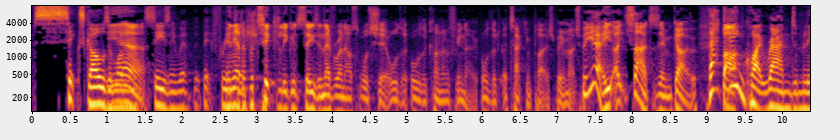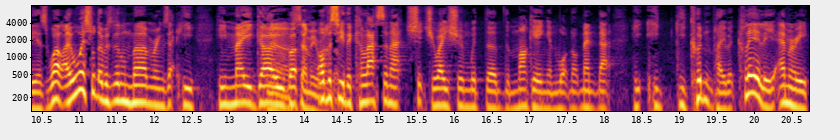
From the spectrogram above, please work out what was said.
six goals in Yeah. one season. He went a bit freakish. and he had a particularly good season. Everyone else was shit. All the all the kind of you know all the attacking players pretty much. But yeah, he, it's sad to see him go. That but, came quite randomly as well. I always thought there was little murmurings that he, he may go, Yeah, but semi-random. obviously the Kolasinac situation with the, the mugging and whatnot meant that he, he, he couldn't play. But clearly Emery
